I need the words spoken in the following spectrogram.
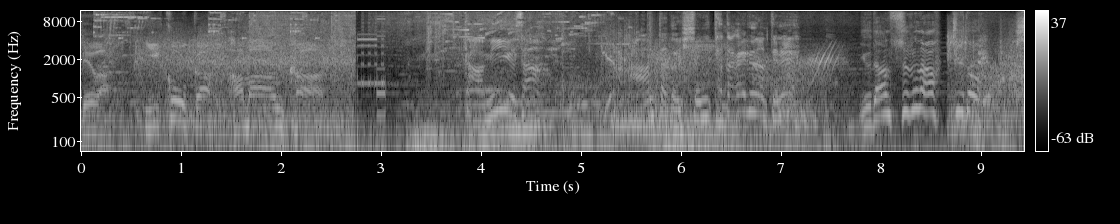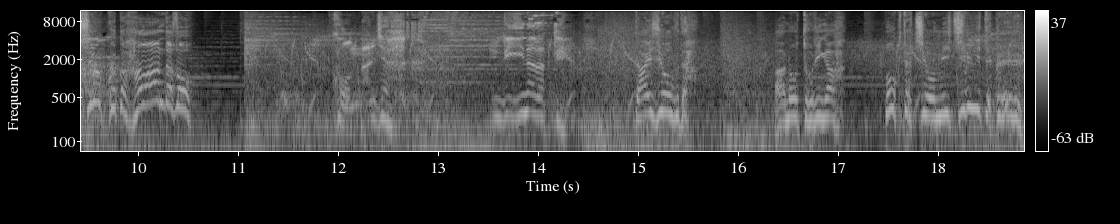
けでは行こうかハマーンカカミーユさん。あんたと一緒に戦えるなんてね。油断するなジュド。白子とハマーンだぞ。こんなんじゃリーナだって。大丈夫だ。あの鳥が僕たちを導いてくれる。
